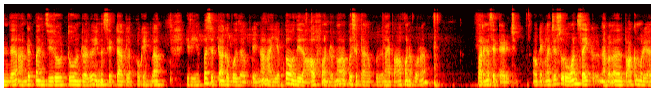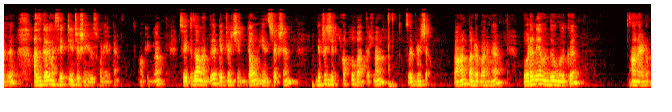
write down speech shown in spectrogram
இந்த ஹண்ட்ரட் பாயிண்ட் ஜீரோ டூன்றது இன்னும் செட் ஆகலை ஓகேங்களா இது எப்போ செட் ஆக போகுது அப்படின்னா நான் எப்போ வந்து இதை ஆஃப் பண்ணுறேனோ அப்போ செட் ஆக போகுது. நான் இப்போ ஆஃப் பண்ண போகிறேன் பாருங்கள் செட் ஆகிடுச்சு ஓகேங்களா ஜஸ்ட் ஒரு ஒன் சைக்கிள் நம்மளால் அது பார்க்க முடியாது. அதுக்காக நான் செட் இன்ஸ்ட்ரக்ஷன் யூஸ் பண்ணியிருக்கேன். ஓகேங்களா ஸோ இதுதான் வந்து differentiate down instruction differentiate up பார்த்துடலாம். ஸோ டிஃப்ரென்ஷியேட் இப்போ ஆன் பண்ணுற பாருங்கள் உடனே வந்து உங்களுக்கு ஆன் ஆகிடும்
